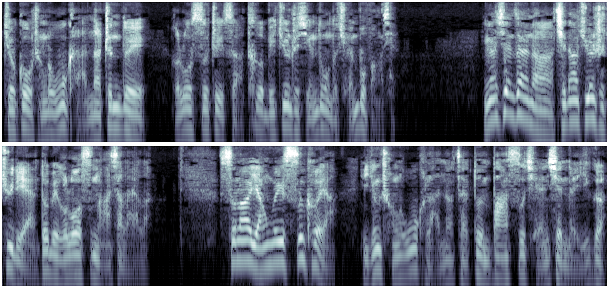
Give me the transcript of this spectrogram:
就构成了乌克兰呢针对。俄罗斯这次啊特别军事行动的全部防线，你看现在呢，其他军事据点都被俄罗斯拿下来了，斯拉扬维斯克呀已经成了乌克兰呢在顿巴斯前线的一个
